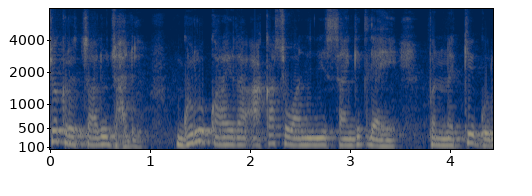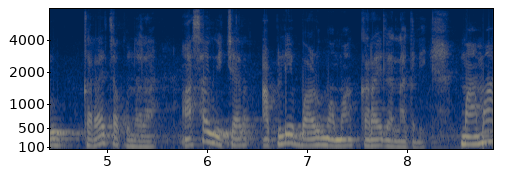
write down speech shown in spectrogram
चक्र चालू झालं. गुरु करायला आकाशवाणीने सांगितले आहे पण नक्की गुरु करायचा कोणाला? असा विचार आपले बाळूमामा करायला लागले. मामा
